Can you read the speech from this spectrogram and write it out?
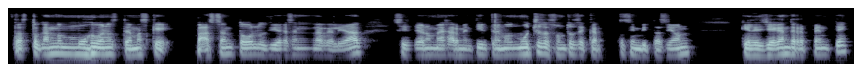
estás tocando muy buenos temas que pasan todos los días en la realidad. Si yo no me dejar mentir, tenemos muchos asuntos de cartas de invitación que les llegan de repente.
